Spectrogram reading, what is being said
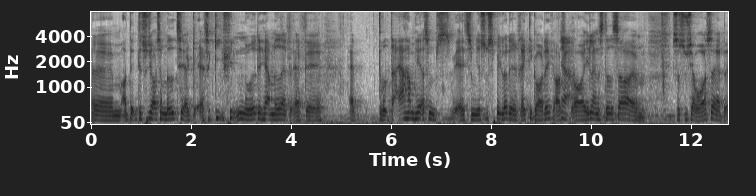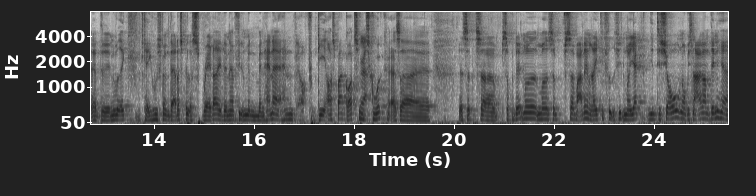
øhm, og det, det synes jeg også er med til at altså, give filmen noget det her med at, at, at du ved, der er ham her, som, som jeg synes spiller det rigtig godt, ikke? Og, Ja. og et eller andet sted, så, øhm, så synes jeg jo også, at, at øh, nu ved jeg ikke, kan jeg ikke huske, hvem der er, der spiller Shredder i den her film, men, men han, er, han fungerer også bare godt som Ja. en skurk, altså... Øh, Ja, så, så, så på den måde, måde så, så var det en rigtig fed film Og jeg, det sjove når vi snakker om denne her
